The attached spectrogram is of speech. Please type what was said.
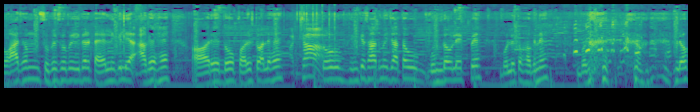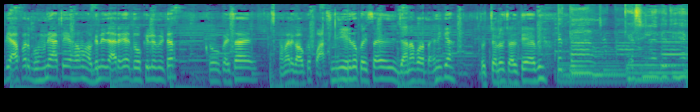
तो आज हम सुबह सुबह इधर टहलने के लिए आगे हैं और ये दो फॉरेस्ट वाले हैं। अच्छा। तो इनके साथ में जाता हूँ गुमडव लेक पे। बोले तो हगने। बोले लोग यहाँ पर घूमने आते हैं। हम हगने जा रहे हैं दो किलोमीटर। तो कैसा है? हमारे गाँव के पास में ही है तो कैसा है? जाना पड़ता है नहीं क्या? तो चलो चलते हैं अभी। कैसी लगती है?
